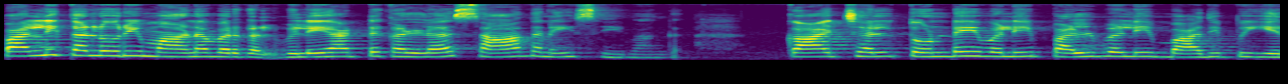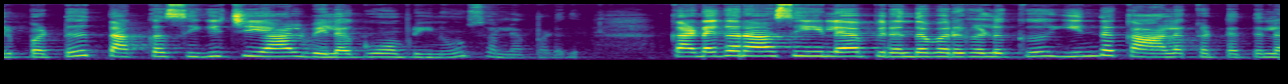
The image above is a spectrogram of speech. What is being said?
பள்ளி கல்லூரி மாணவர்கள் விளையாட்டுகளில் சாதனை செய்வாங்க. காய்ச்சல் தொண்டை வலி பல்வலி பாதிப்பு ஏற்பட்டு தக்க சிகிச்சையால் விலகும் அப்படின்னும் சொல்லப்படுது. கடகராசியில் பிறந்தவர்களுக்கு இந்த காலகட்டத்தில்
